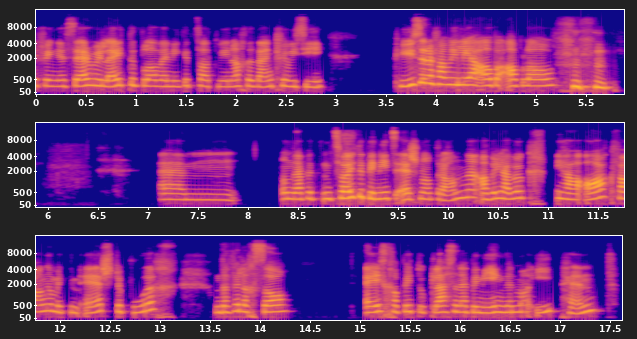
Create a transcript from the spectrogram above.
ich finde es sehr relatable, wenn ich jetzt an die Weihnachten denke, wie sie bei unserer Familie abläuft. Ähm, und eben im zweiten bin ich jetzt erst noch dran, aber ich habe wirklich, ich habe angefangen mit dem ersten Buch und dann vielleicht so ein Kapitel gelesen, dann bin ich irgendwann mal eingepennt.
